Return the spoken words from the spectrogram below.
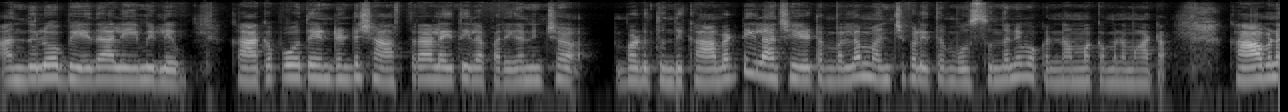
అందులో భేదాలు ఏమీ లేవు. కాకపోతే ఏంటంటే శాస్త్రాలు అయితే ఇలా పరిగణించబడుతుంది కాబట్టి ఇలా చేయటం వల్ల మంచి ఫలితం వస్తుందని ఒక నమ్మకం అనమాట కావున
